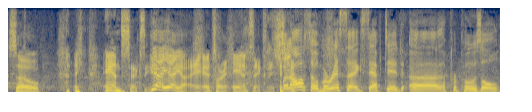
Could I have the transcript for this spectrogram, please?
So and sexy. yeah, yeah, yeah. And, and sorry, and sexy. But also, Marissa accepted uh, a proposal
